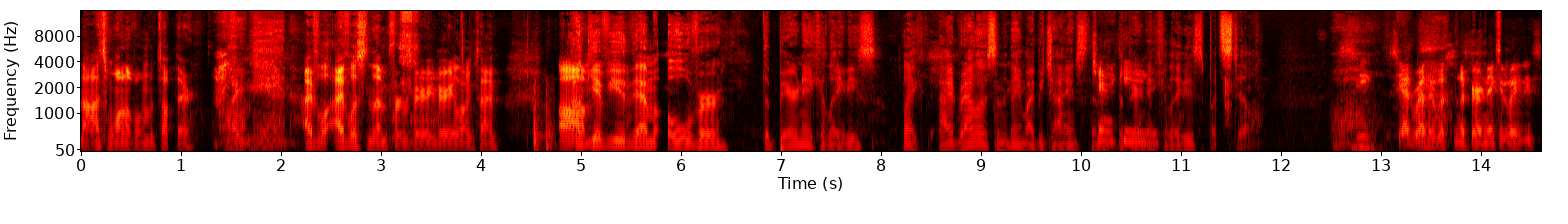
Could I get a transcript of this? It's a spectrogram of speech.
No, it's one of them. It's up there. Oh I, man. I've I've listened to them for a very very long time. Um, I'll give you them over the Barenaked Ladies. Like I'd rather listen to They Might Be Giants than the Barenaked Ladies, but still. Oh, See, see, I'd rather listen to Barenaked Ladies.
